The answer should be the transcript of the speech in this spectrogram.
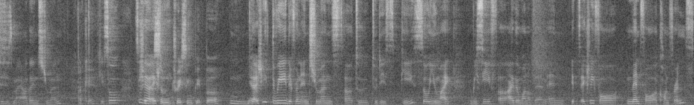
this is my other instrument. Okay. Okay, so so she there are actually some tracing paper. Mm, There are actually three different instruments uh, to, to this piece, so you might receive uh, either one of them, and it's actually for meant for a conference.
